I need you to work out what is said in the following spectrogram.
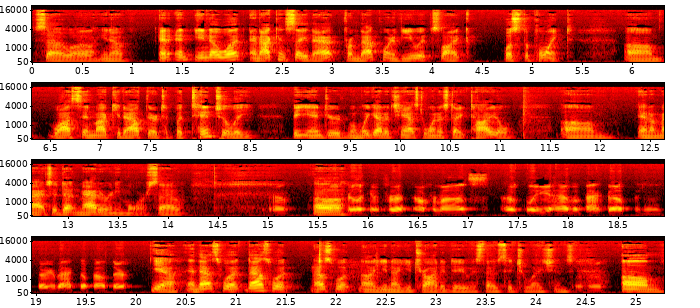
So uh, you know, and and you know what? And I can say that from that point of view, it's like, what's the point? Um, why send my kid out there to potentially be injured when we got a chance to win a state title um, in a match that doesn't matter anymore? So. Yeah. Well, uh, if you're looking for a compromise, hopefully you have a backup and throw your backup out there. Yeah, and that's what that's what that's what uh, you know you try to do is those situations. Mm-hmm. Um,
